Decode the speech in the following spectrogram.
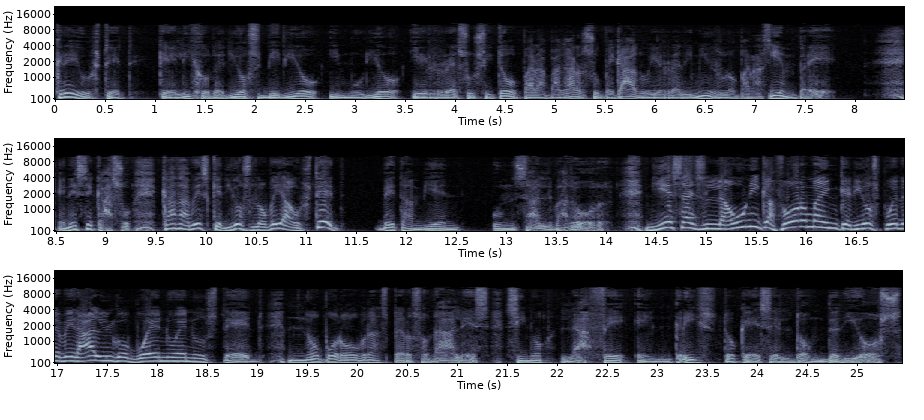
¿Cree usted que el Hijo de Dios vivió y murió y resucitó para pagar su pecado y redimirlo para siempre. En ese caso, cada vez que Dios lo ve a usted, ve también un Salvador. Y esa es la única forma en que Dios puede ver algo bueno en usted, no por obras personales, sino la fe en Cristo que es el don de Dios.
